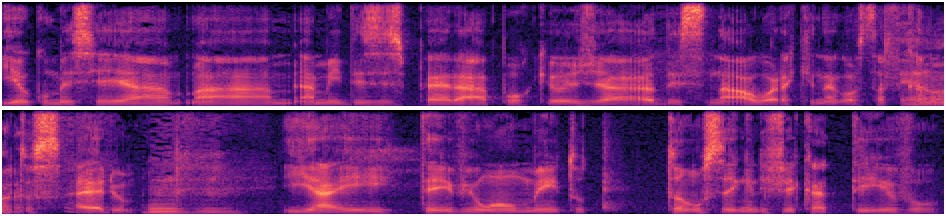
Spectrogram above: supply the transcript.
e eu comecei a, a, a me desesperar, porque eu já disse, não, agora que negócio tá ficando é muito sério. Uhum. E aí teve um aumento tão significativo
